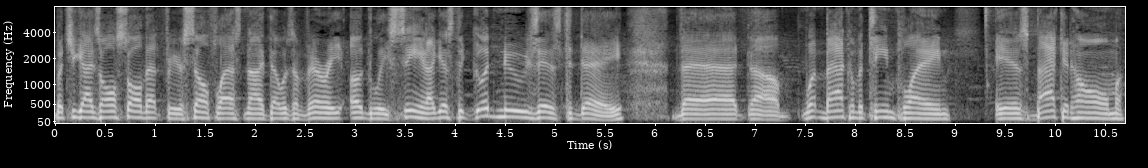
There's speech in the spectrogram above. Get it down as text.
But you guys all saw that for yourself last night. That was a very ugly scene. I guess the good news is today that uh, went back on the team plane is back at home,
